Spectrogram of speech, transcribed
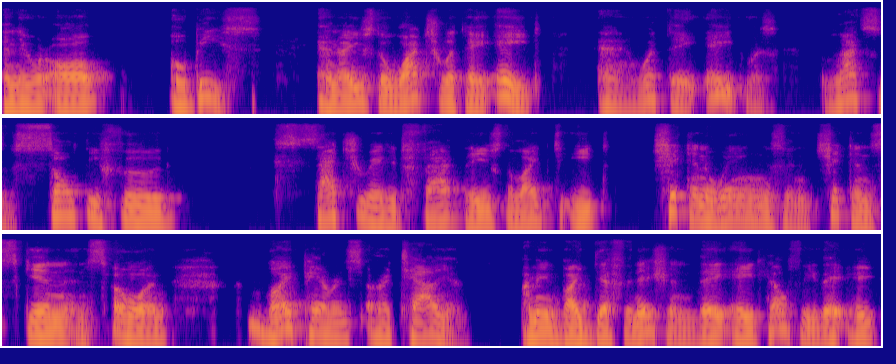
and they were all obese and i used to watch what they ate and what they ate was lots of salty food saturated fat. They used to like to eat chicken wings and chicken skin and so on. My parents are Italian. I mean, by definition, they ate healthy. They ate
